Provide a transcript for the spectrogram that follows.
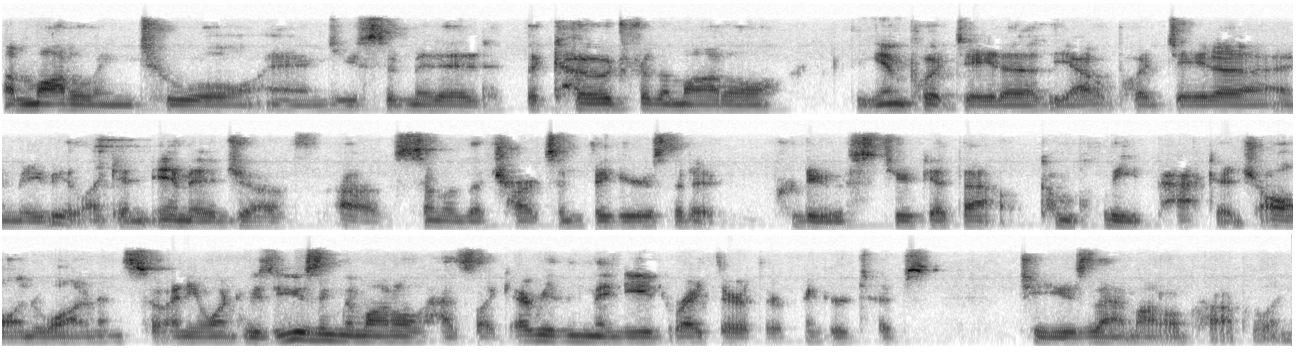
a modeling tool and you submitted the code for the model, the input data, the output data, and maybe like an image of, of some of the charts and figures that it produced, you get that complete package all in one. And so anyone who's using the model has like everything they need right there at their fingertips to use that model properly.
